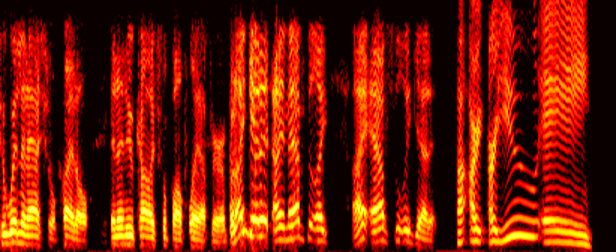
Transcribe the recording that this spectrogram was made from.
to win the national title in a new college football playoff era. But I get it. I'm absolutely, like I absolutely get it. Uh, are are you a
